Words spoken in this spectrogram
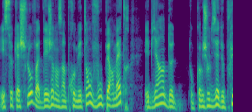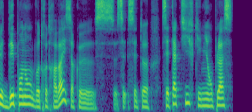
Et ce cash flow va déjà dans un premier temps vous permettre, eh bien, de, donc comme je vous le disais, de plus être dépendant de votre travail. C'est-à-dire que cet actif qui est mis en place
